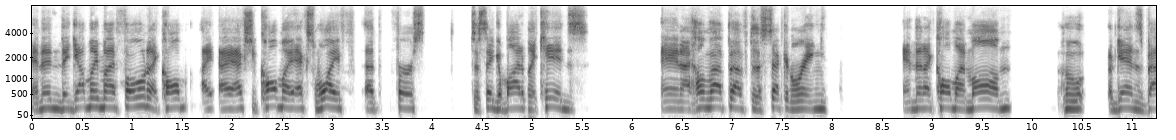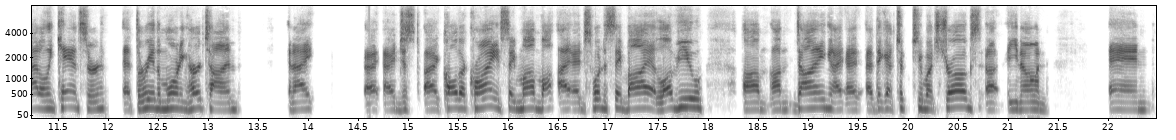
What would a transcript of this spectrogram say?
and then they got my, my phone. I called, I, I actually called my ex-wife at first to say goodbye to my kids. And I hung up after the second ring and then I called my mom, who again is battling cancer at three in the morning her time. And I, I, I just, I called her crying and say, mom, I, just want to say bye. I love you. Um, I'm dying. I, I think I took too much drugs, uh, you know, and, and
